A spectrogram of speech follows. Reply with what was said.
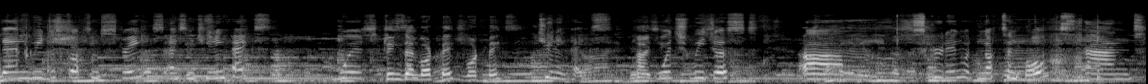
Then we just got some strings and some tuning pegs. Which Strings and what pegs? What pegs? tuning pegs, I see. which we just um, screwed in with nuts and bolts and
